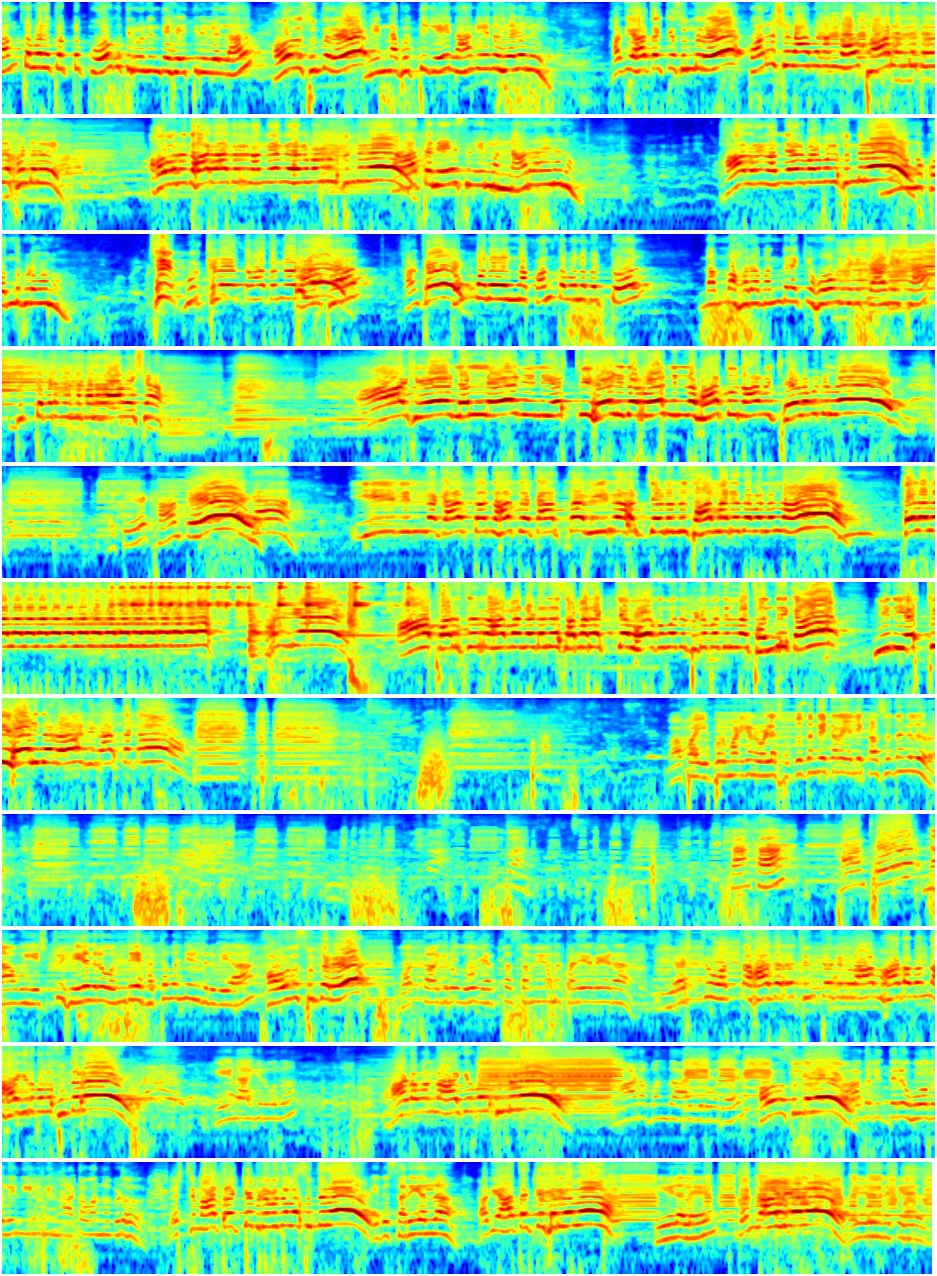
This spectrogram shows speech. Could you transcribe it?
ಪಂಥವನ್ನು ತೊಟ್ಟು ಹೋಗುತ್ತಿರುವನೆಂದೇ ಹೇಳ್ತಿರುವಲ್ಲ ಹೌದು ಸುಂದರ. ನಿನ್ನ ಬುದ್ಧಿಗೆ ನಾನೇನು ಹೇಳಲಿ? ಹದಿ ಹತಕ್ಕೆ ಸುಂದರ. ಪರಶುರಾಮನನ್ನು ಧಾರೆಂದು ತಿಳಿದುಕೊಂಡರುವೆ ಅವನು ಧಾರ ಆದರೆ ನನ್ನೇನು ಮಾಡ್ಬೋದು ಸುಂದರ? ಆತನೇ ಶ್ರೀಮನ್ನಾರಾಯಣನು. ಆದರೆ ನನ್ನೇನು ಮಾಡಬಹುದು ಸುಂದರ? ಕೊಂದು ಬಿಡುವನು ಛೇ ಮೂರ್ಖಳೆ ಅಂತ ಮಾತನ್ನಾಡಿ ಸುಮ್ಮನೆ ನನ್ನ ಪಂಥವನ್ನು ಬಿಟ್ಟು ನಮ್ಮ ಹೊರ ಮಂದಿರಕ್ಕೆ ಹೋಗಿ ಪ್ರಾಣೇಶ. ಬಿಟ್ಟು ಬಿಡ ನನ್ನ ಮನದ ಆವೇಶ. ಆ ಹೇಳಲ್ಲೇ ನೀನು ಎಷ್ಟು ಹೇಳಿದರೋ ನಿನ್ನ ಮಾತು ನಾನು ಕೇಳುವುದಿಲ್ಲ. ಕಾಂತೆ. ಈ ನಿನ್ನ ಕಾರ್ತನಾದ ಕಾರ್ತ ವೀರ ಅರ್ಜುನನು ಸಾಮಾನ್ಯದವನಲ್ಲ! ಆ ಪರಶುರಾಮನೊಡನೆ ಸಮರಕ್ಕೆ ಹೋಗುವುದು ಬಿಡುವುದಿಲ್ಲ ಚಂದ್ರಿಕಾ. ನೀನು ಎಷ್ಟು ಹೇಳಿದರೋ ನಿರಾರ್ಥಕ. ಬಾಪ ಇಬ್ಬರು ಮಾಡ್ಕೊಂಡ್ರೆ ಒಳ್ಳೆ ಸುಖದಂಗ ಐತಲ್ಲ ಎಲ್ಲಿ ಕಳ್ಸದಂಗಲ್ಲ ಇವ್ರು? ಇಲ್ವಾ? ಕಾಂತ? ಕಾಂತೆ? ನಾವು ಎಷ್ಟು ಹೇಳಿದ್ರೆ ಒಂದೇ ಹಠವನ್ನೇ ಹಿಡಿದಿರುವೆಯಾ ಹೌದು ಸುಂದರ. ಒತ್ತಾಗಿರೋದು ವ್ಯರ್ಥ ಸಮಯವನ್ನು ಕಳೆಯಬೇಡ. ಎಷ್ಟು ಒತ್ತ ಆದರೆ ಚಿಂತೆಗಳಿಲ್ಲ ಮಾಡವನ್ನ ಆಗಿರ್ಬೋದು ಸುಂದರೇ. ಏನಾಗಿರುವುದು? ಮಾಡವನ್ನ ಆಗಿರ್ಬೋದು ಸುಂದರೇ. ಬಂದು ಆಗಿರುವುದೇ ಹೌದು ಸುಂದರೇ. ಆಗದಿದ್ದರೆ ಹೋಗಲಿ ನೀನು ನಿನ್ನ ಆಟವನ್ನು ಬಿಡು. ಎಷ್ಟು ಮಾತ್ರಕ್ಕೆ ಬಿಡುವುದಲ್ಲ ಸುಂದರ. ಇದು ಸರಿಯಲ್ಲ. ಅದು ಆತಕ್ಕೆ ಸರಿಯಲ್ಲ. ಹೇಳಲೇ? ಚೆನ್ನಾಗಿ ಹೇಳು. ಹೇಳುವಿನ ಕೇಳು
